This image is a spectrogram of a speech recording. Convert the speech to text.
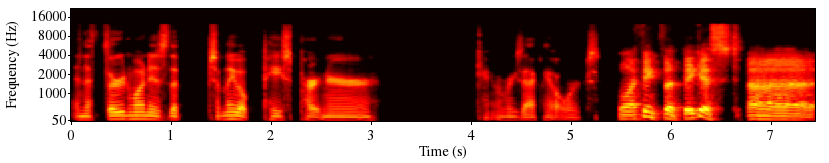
And the third one is the something about pace partner. Can't remember exactly how it works. well, I think the biggest uh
